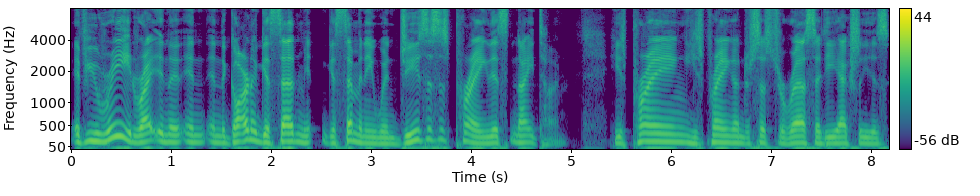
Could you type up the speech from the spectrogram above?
If you read right in the in, in the Garden of Gethsemane, Gethsemane, when Jesus is praying, it's nighttime. He's praying. He's praying under such duress that he actually is.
